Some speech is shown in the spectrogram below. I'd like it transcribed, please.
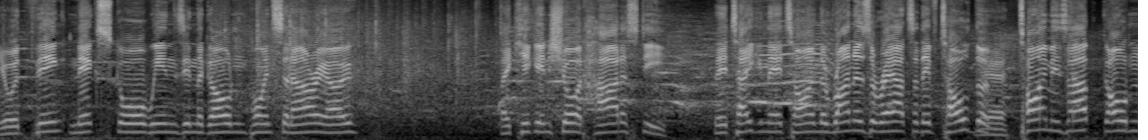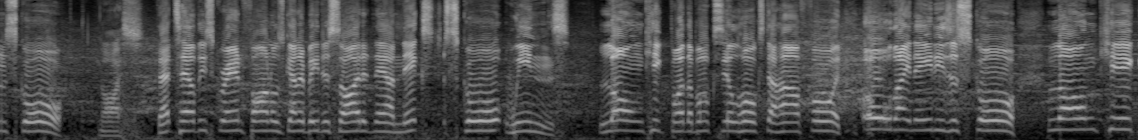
You would think next score wins in the Golden Point scenario. They kick in short. Hardesty. They're taking their time. The runners are out, so they've told them Yeah. time is up. Golden score. nice. That's how this grand final is going to be decided now. Next score wins. Long kick by the Box Hill Hawks to half forward. All they need is a score. Long kick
